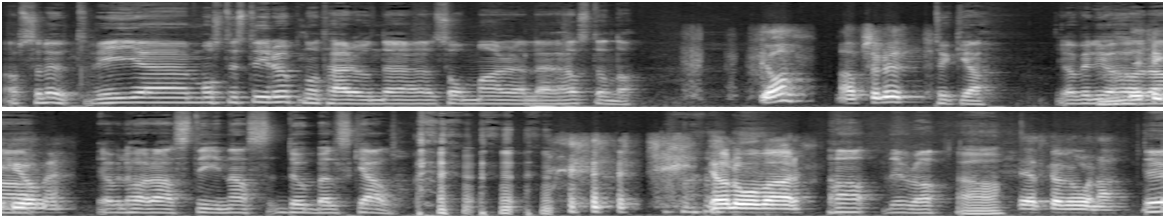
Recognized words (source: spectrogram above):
Ja. absolut Vi eh, måste styra upp något här under sommar eller hösten då Ja, absolut. Tycker jag Jag vill ju Mm. höra Det tycker jag med. Jag vill höra Stinas dubbelskall Jag lovar. Ja, det är bra Ja, Det ska vi ordna. Du,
